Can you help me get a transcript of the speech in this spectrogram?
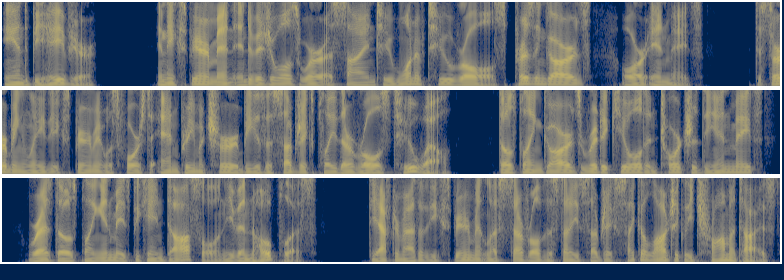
and behavior. In the experiment, individuals were assigned to one of two roles prison guards or inmates. Disturbingly, the experiment was forced to end premature because the subjects played their roles too well. Those playing guards ridiculed and tortured the inmates, whereas those playing inmates became docile and even hopeless. The aftermath of the experiment left several of the study's subjects psychologically traumatized.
